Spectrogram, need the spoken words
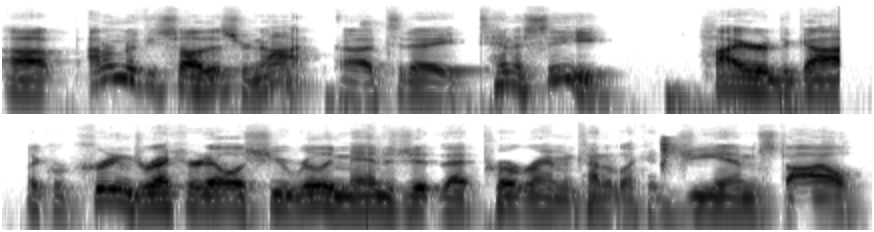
Uh, I don't know if you saw this or not uh, today. Tennessee hired the guy, like recruiting director at LSU, really managed it that program in kind of like a GM style.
